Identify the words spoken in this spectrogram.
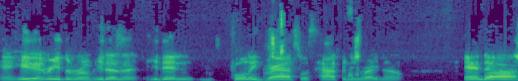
and he didn't read the room. He doesn't. He didn't fully grasp what's happening right now. And uh,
